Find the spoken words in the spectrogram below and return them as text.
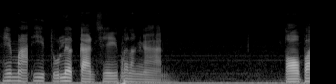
ให้มาที่ตัวเลือกการใช้พลังงาน ต่อไป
